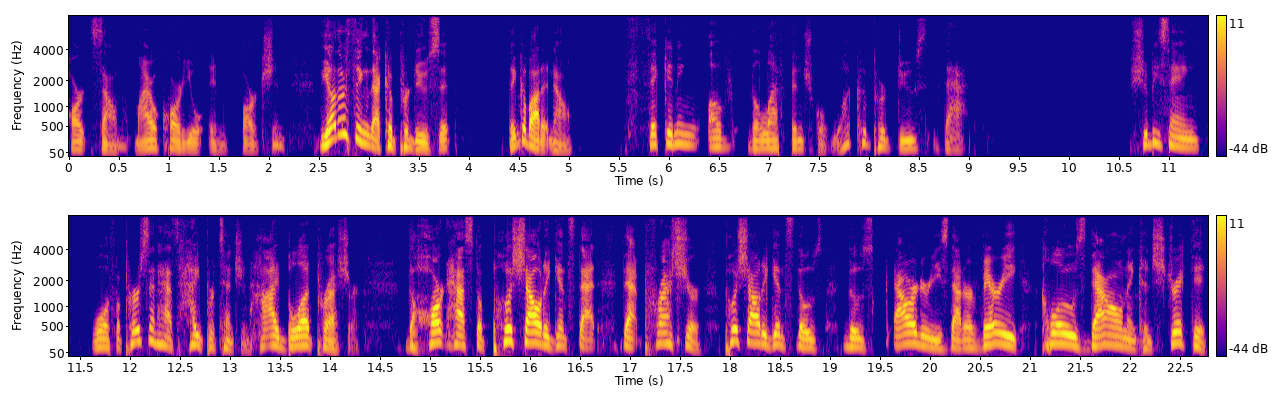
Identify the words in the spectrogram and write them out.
heart sound, myocardial infarction. The other thing that could produce it, think about it now, thickening of the left ventricle. What could produce that? should be saying, well, if a person has hypertension, high blood pressure, the heart has to push out against that that pressure, push out against those those arteries that are very closed down and constricted.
